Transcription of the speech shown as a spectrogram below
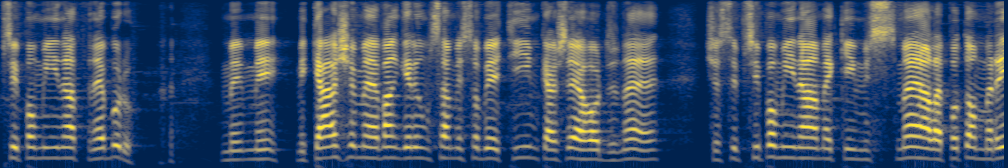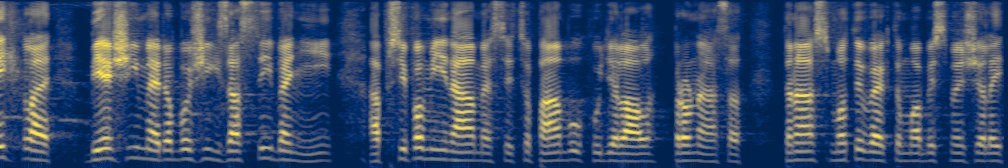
připomínat nebudu. My, my, my kážeme evangelium sami sobě tím každého dne, že si připomínáme, kým jsme, ale potom rychle běžíme do božích zaslíbení a připomínáme si, co Pán Bůh udělal pro nás. A to nás motivuje k tomu, aby jsme žili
